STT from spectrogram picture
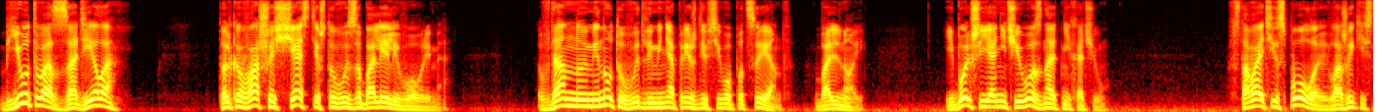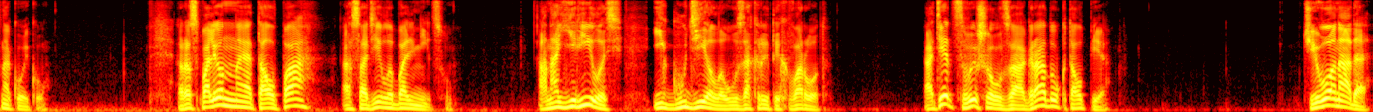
«Бьют вас за дело. Только ваше счастье, что вы заболели вовремя. В данную минуту вы для меня прежде всего пациент, больной. И больше я ничего знать не хочу. Вставайте с пола и ложитесь на койку». Распаленная толпа осадила больницу. Она ярилась и гудела у закрытых ворот. Отец вышел за ограду к толпе. «Чего надо?»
